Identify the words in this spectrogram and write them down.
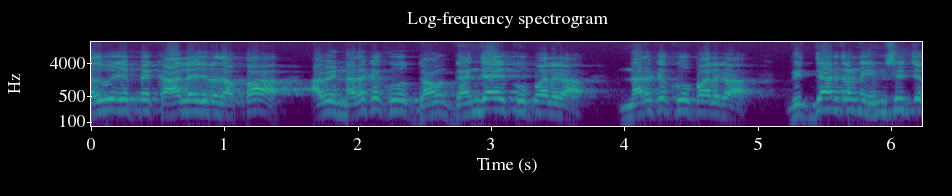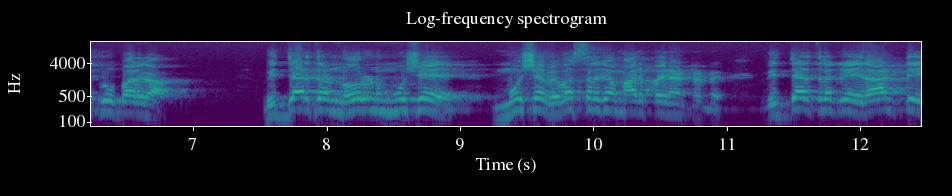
చదువు చెప్పే కాలేజీలు తప్ప అవి నరక కూ- గంజాయి కూపాలుగా నరక కూపాలుగా విద్యార్థులను హింసించే కూపాలుగా విద్యార్థుల నోరును మూసే మూసే వ్యవస్థలుగా మారిపోయినట్టు విద్యార్థులకు ఎలాంటి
